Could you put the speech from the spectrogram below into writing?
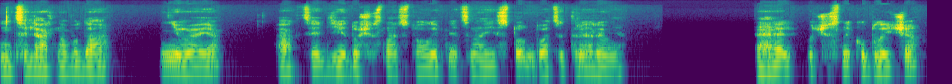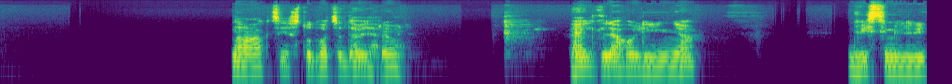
Міцелярна вода Нівея. Акція діє до 16 липня. Ціна є 123 гривні. Гель очисник обличчя. На акції 129 гривень. Гель для гоління 200 мл.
